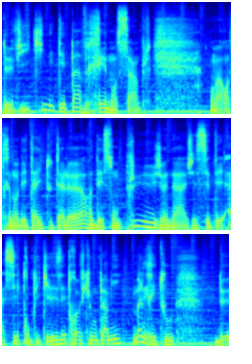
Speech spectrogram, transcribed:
de vie qui n'était pas vraiment simple. On va rentrer dans le détail tout à l'heure. Dès son plus jeune âge, c'était assez compliqué. Des épreuves qui m'ont permis, malgré tout, de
